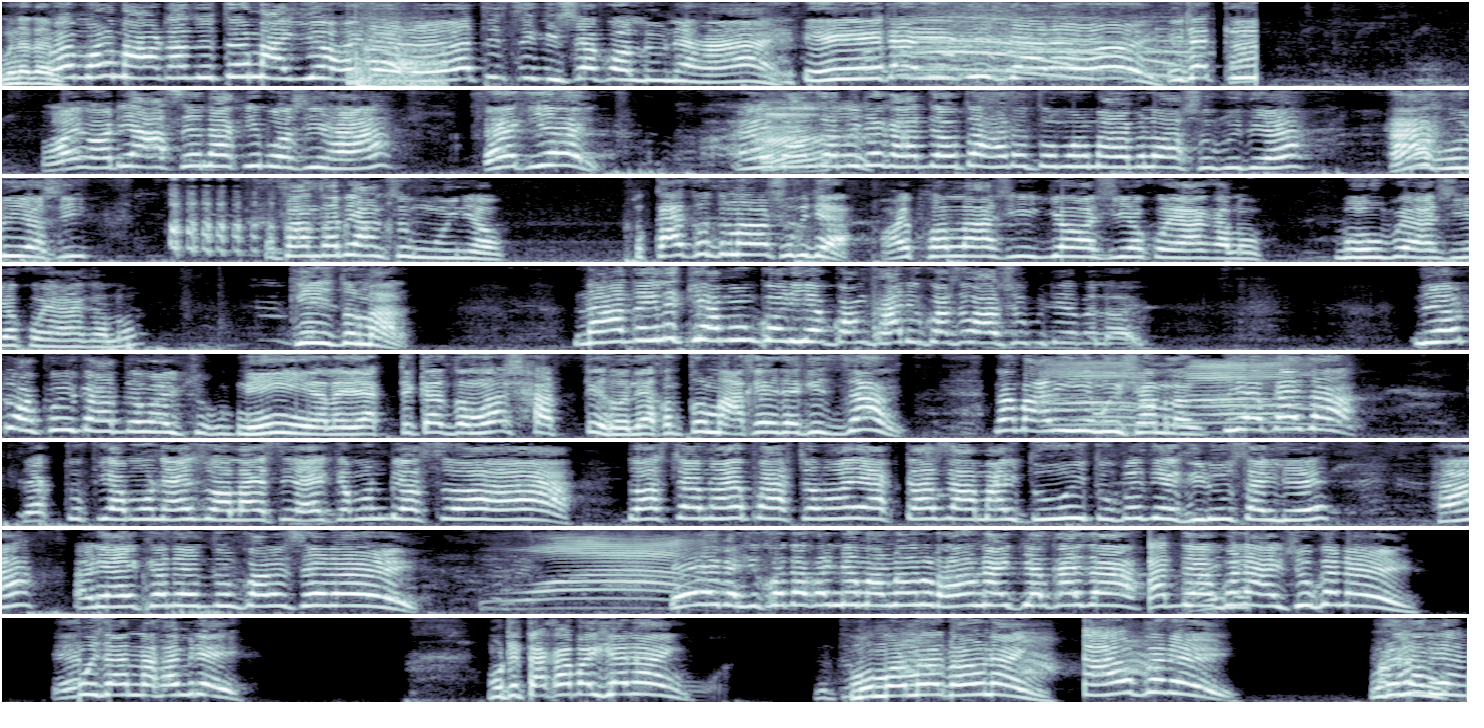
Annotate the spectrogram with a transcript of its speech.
মনে দেব ওই মোর মাটা দিতে মাইয়া হই রে রে তুই চিকিৎসা করলু না হ্যাঁ এটা বুঝিস না রে ওই এটা কি? ওই ওটি আছে নাকি বসি হ্যাঁ এ কি হল? এই পাঞ্জাবিটা গান দাও তো হাটো তোমার মার বলে অসুবিধা হ্যাঁ ঘুরি আসি পাঞ্জাবি আনছো মুই নাও তো কাই কোন তোমার অসুবিধা? ওই ফল্লা আসি ইয়া আসিয়া কয়া গেল। মহুবে আসিয়া কয়া গেল। কি হয়েছে না দেখলে কেমন করিয়া গং খাড়ি কাছে অসুবিধা বেলা নিয়ে দেওয়াইছো। নি এলা এক টাকা জমা ষাটটি হলে। এখন তোর মাকে দেখিস যান না বাড়ি মুই সামলাম। তুই একাই যা। দেখ তো কেমন এই জ্বলাইছে এই কেমন ব্যস্ত দশটা নয় পাঁচটা নয় একটা জামাই তুই চাইলে। হ্যাঁ আরে এইখানে তুমি করেছে রে। এই বেশি কথা কই না মার মার ভালো নাই যা। আর দেখ ওখানে আইসু কেনে? এ, মুই জান না খামি রে মোটে টাকা পয়সা নাই। মোর মার মার ভালো নাই। তাও কেনে।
